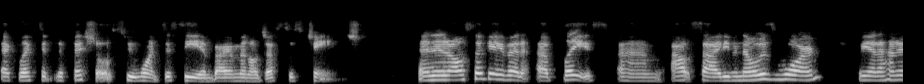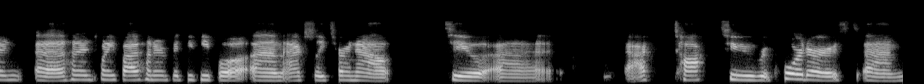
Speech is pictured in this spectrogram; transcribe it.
elected officials who want to see environmental justice change. And it also gave it a place um, outside, even though it was warm. We had 100, uh, 125, 150 people um, actually turn out to uh, act, talk to reporters, um,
